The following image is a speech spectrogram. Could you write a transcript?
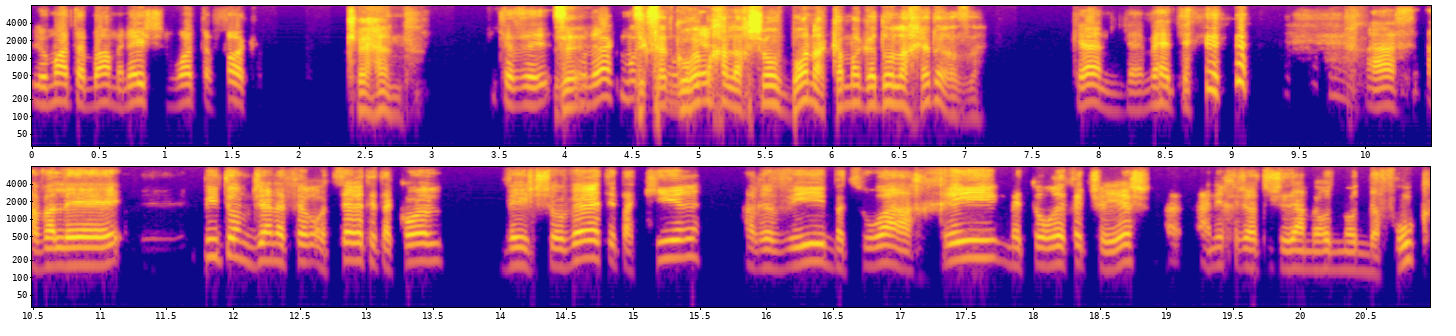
לעומת האבומיניישן, what the fuck. כן. כזה, זה, נראה כמו... זה קצת גורם לך לחשוב, בואנה, כמה גדול החדר הזה. כן, באמת. אך, אבל uh, פתאום ג'נפר עוצרת את הכל, והיא שוברת את הקיר הרביעי בצורה הכי מטורפת שיש. אני חשבתי שזה היה מאוד מאוד דפוק,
